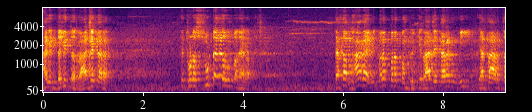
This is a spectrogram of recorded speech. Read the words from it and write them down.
आणि दलित राजकारण हे थोडं सुट करून बघायला पाहिजे. त्याचा भाग आहे मी परत परत म्हणतोय की राजकारण मी याचा अर्थ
